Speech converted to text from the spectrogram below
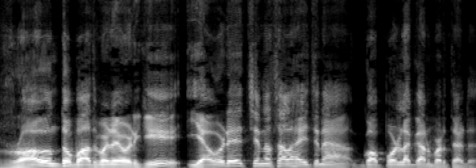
రోగంతో బాధపడేవాడికి ఎవడే చిన్న సలహా ఇచ్చినా గొప్పోళ్ళ కనపడతాడు.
